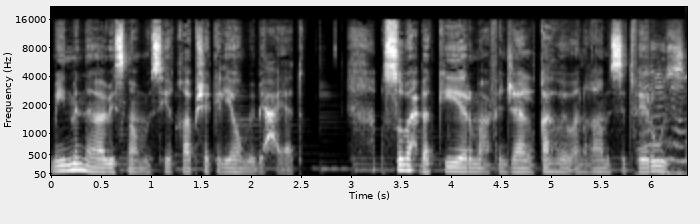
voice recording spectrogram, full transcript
مين منا ما بيسمع موسيقى بشكل يومي بحياته؟ الصبح بكير مع فنجان القهوة وأنغام الست فيروز.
